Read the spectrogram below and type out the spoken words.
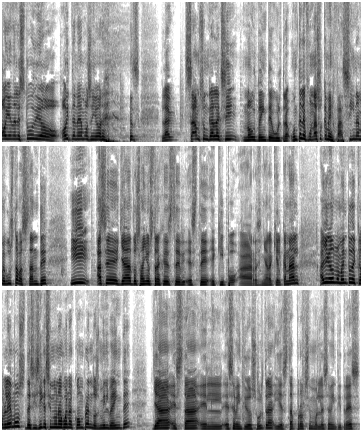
Hoy en el estudio, hoy tenemos, señores, la Samsung Galaxy Note 20 Ultra. Un telefonazo que me fascina, me gusta bastante. Y hace ya dos años traje este, este equipo a reseñar aquí al canal. Ha llegado el momento de que hablemos de si sigue siendo una buena compra en 2020. Ya está el S22 Ultra y está próximo el S23.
